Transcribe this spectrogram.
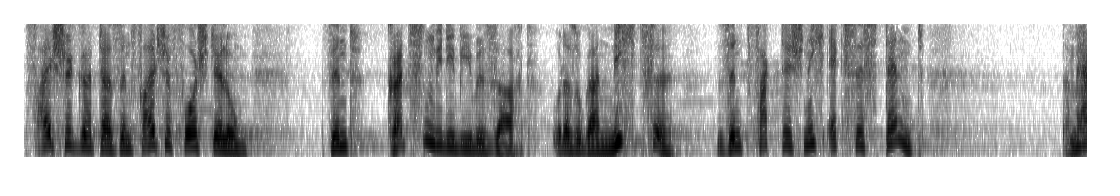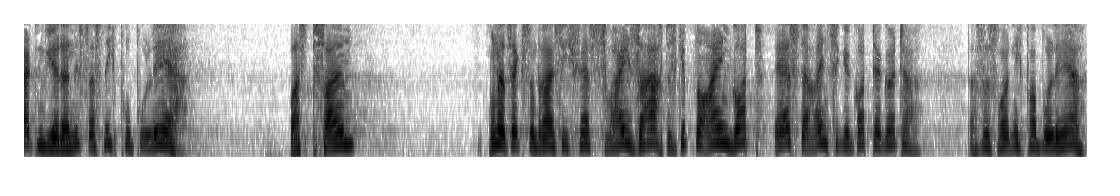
falsche Götter, sind falsche Vorstellungen, sind Götzen, wie die Bibel sagt, oder sogar Nichtse, sind faktisch nicht existent. Da merken wir, dann ist das nicht populär. Was Psalm 136, Vers 2 sagt, es gibt nur einen Gott, er ist der einzige Gott der Götter. Das ist heute nicht populär.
